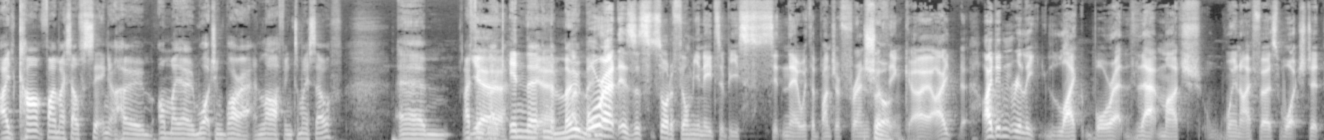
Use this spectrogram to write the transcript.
I, I can't find myself sitting at home on my own watching Borat and laughing to myself. Um, I think like in the in yeah. the Uh, moment, Borat is a sort of film you need to be sitting there with a bunch of friends. Sure. I think I, I I didn't really like Borat that much when I first watched it,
